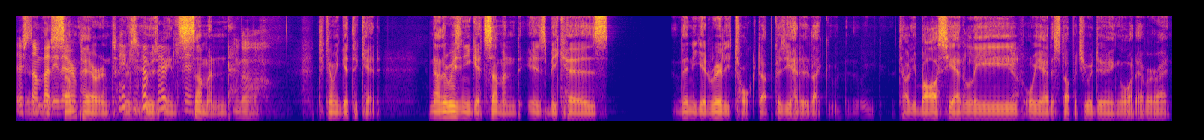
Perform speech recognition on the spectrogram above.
There's there's somebody some there. Some parent who's, picking up who's their been kid. summoned Ugh. to come and get the kid. Now, the reason you get summoned is because then you get really talked up because you had to like tell your boss you had to leave or you had to stop what you were doing or whatever, right?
